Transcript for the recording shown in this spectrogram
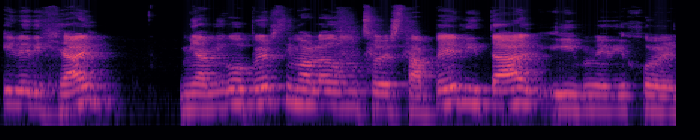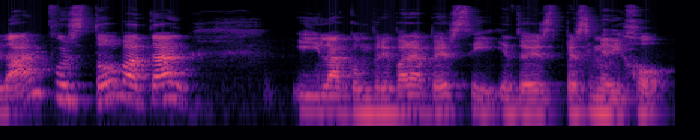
Y le dije, ay, mi amigo Percy me ha hablado mucho de esta peli y tal. Y me dijo él, ay, pues toma, tal. Y la compré para Percy. Y entonces Percy me dijo,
